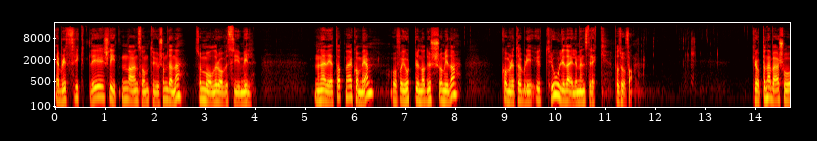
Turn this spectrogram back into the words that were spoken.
Jeg blir fryktelig sliten av en sånn tur som denne, som måler over syv mil men jeg vet at når jeg kommer hjem og får gjort unna dusj og middag, kommer det til å bli utrolig deilig med en strekk på sofaen. Kroppen er bare så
